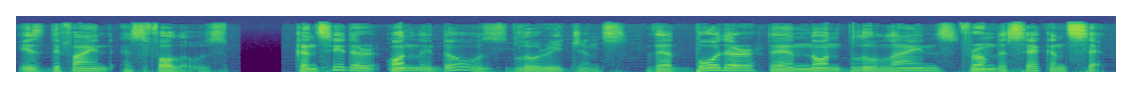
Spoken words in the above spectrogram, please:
is defined as follows. Consider only those blue regions that border the non-blue lines from the second set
